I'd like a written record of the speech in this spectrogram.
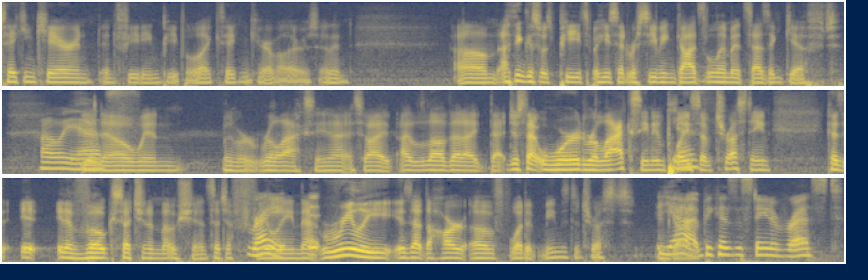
taking care and, and feeding people, like taking care of others. And then um, I think this was Pete's, but he said receiving God's limits as a gift. Oh yeah. you know when when we're relaxing I, so I, I love that i that just that word relaxing in place Yes. of trusting because it it evokes such an emotion such a Right. feeling that It- really is at the heart of what it means to trust in Yeah, God. because the state of rest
